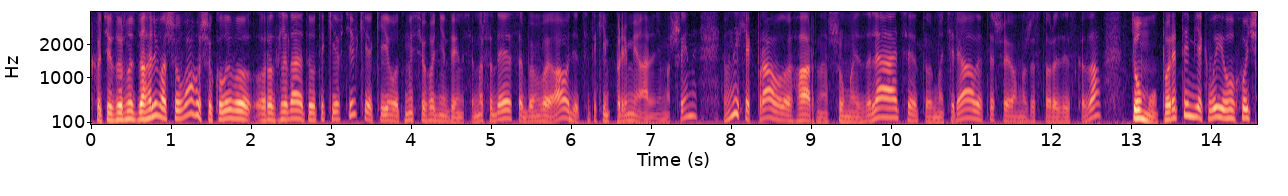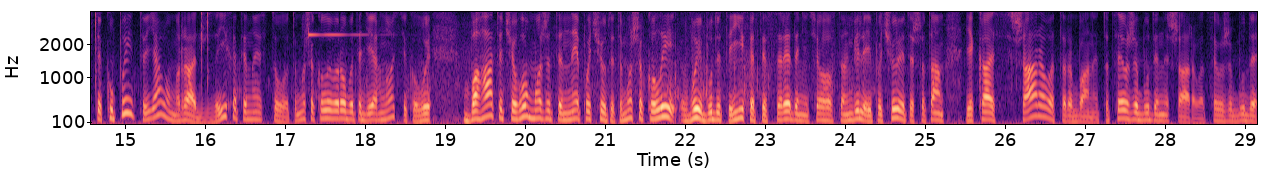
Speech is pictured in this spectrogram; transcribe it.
Хотів звернути взагалі вашу увагу, що коли ви розглядаєте такі автівки, які от ми сьогодні дивимося, Mercedes, BMW, Audi, це такі преміальні машини. І в них, як правило, гарна шумоізоляція, то матеріали, те, що я вам вже сто разів сказав. Тому перед тим, як ви його хочете купити, то я вам раджу заїхати на СТО. Тому що коли ви робите діагностику, ви багато чого можете не почути. Тому що коли ви будете їхати всередині цього автомобіля і почуєте, що там якась шарова тарабани, то це вже буде не шарова, це вже буде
